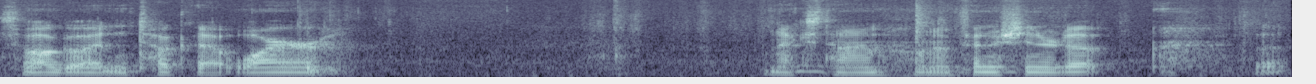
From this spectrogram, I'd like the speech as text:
So I'll go ahead and tuck that wire next time when I'm finishing it up. But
